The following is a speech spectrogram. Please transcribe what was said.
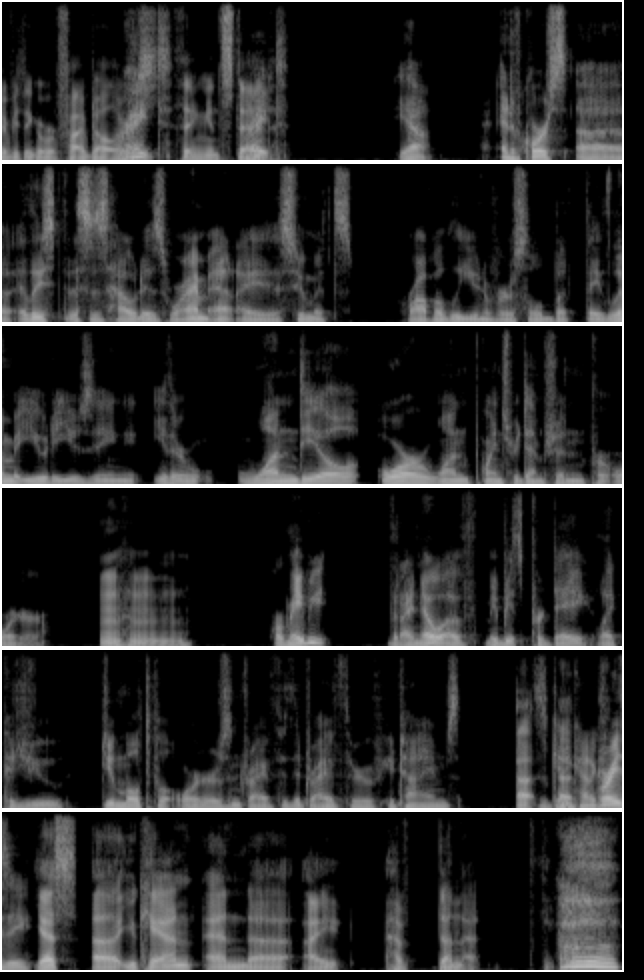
everything over $5 right. thing instead? Right. Yeah. And of course, uh, at least this is how it is where I'm at. I assume it's probably universal, but they limit you to using either one deal or one points redemption per order. Mm-hmm. Or maybe that I know of, maybe it's per day. Like, could you do multiple orders and drive through the drive through a few times uh, this is getting uh, kind of crazy. Yes, uh, you can, and uh, I have done that.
